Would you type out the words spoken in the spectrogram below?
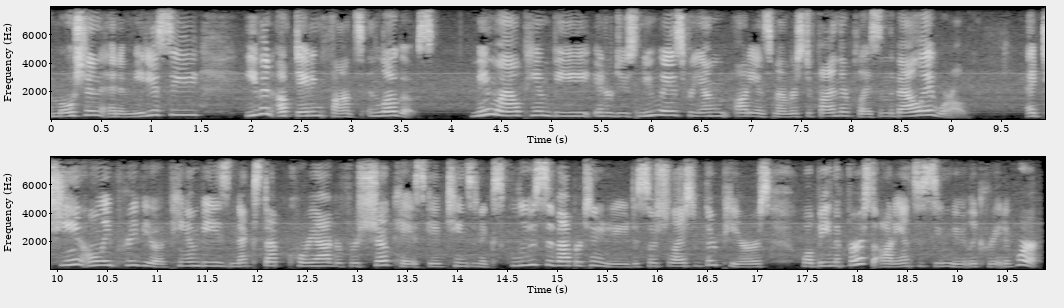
emotion and immediacy, even updating fonts and logos. Meanwhile, PNB introduced new ways for young audience members to find their place in the ballet world. A teen only preview of PNB's Next Up Choreographer Showcase gave teens an exclusive opportunity to socialize with their peers while being the first audience to see newly created work.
